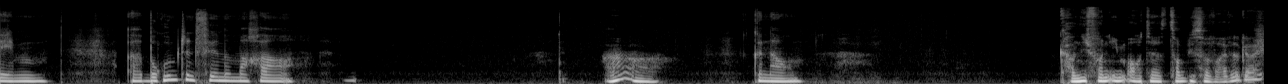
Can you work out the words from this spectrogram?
dem äh, berühmten Filmemacher. Ah. Genau. Kam nicht von ihm auch der Zombie Survival Guide?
